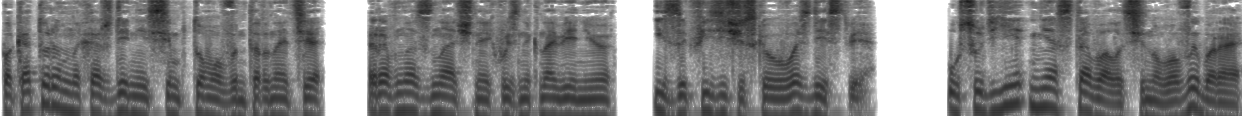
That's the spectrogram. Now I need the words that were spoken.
по которым нахождение симптомов в интернете равнозначно их возникновению из-за физического воздействия, у судьи не оставалось иного выбора,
